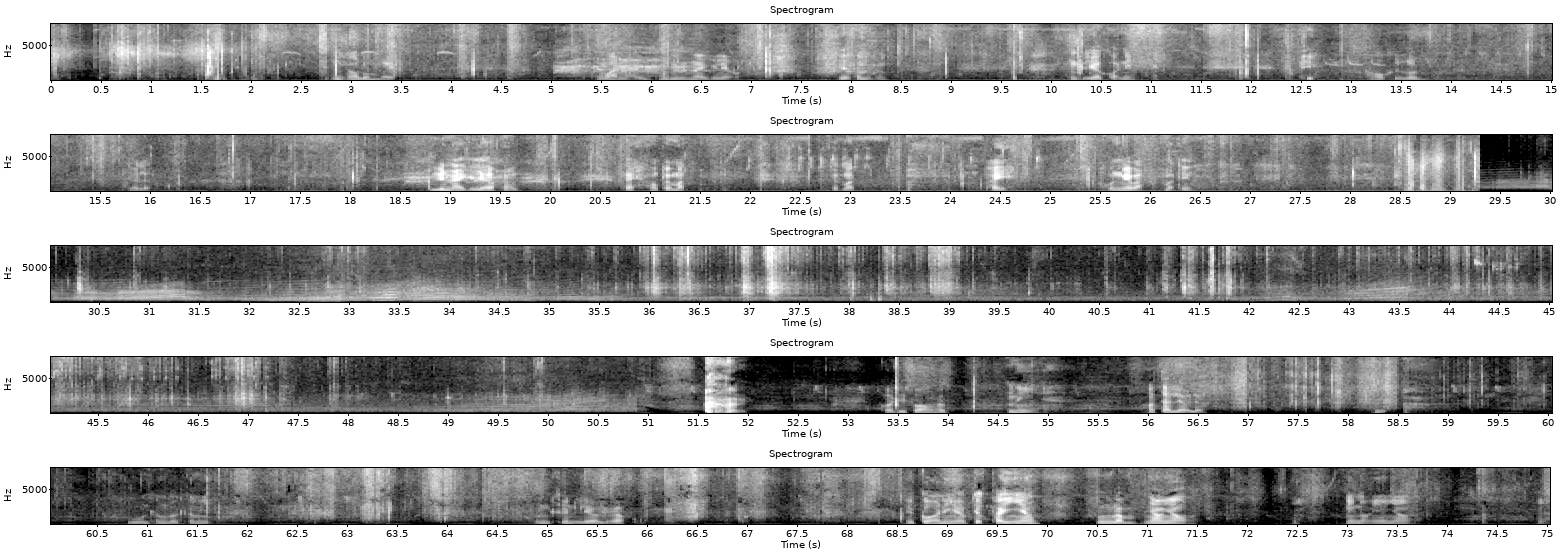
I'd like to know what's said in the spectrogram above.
นี่เขาลมเลยว่านไหนมืออื่นไหนกี่เหลียวเรียกสมิงเรียกก่อนนี่พี่เอาขึ้นรถเดี๋ยวแหละอื่นไหนกี่เหลียวครับไปเอาไปมัดไปมัดไผ่คนไม่บักบัดเอง ก่อน ที่สองครับ นี่เอาตัดแล้วแล้วอู้ทั้งรถก็มีคนขึ้นเร็วแล้วไอ้ก่อนนี่ครับจักไผยังบิ่งลำเงาเงาๆนี่หน่อยเงาเงาๆนี่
